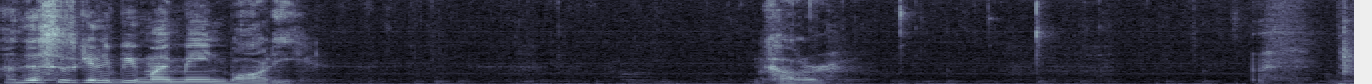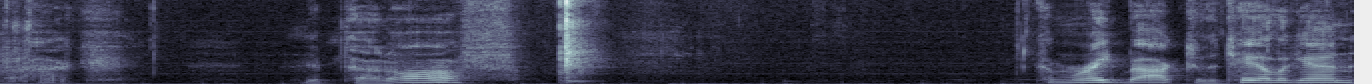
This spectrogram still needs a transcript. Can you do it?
And this is going to be my main body color. Back. Nip that off. Come right back to the tail again.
